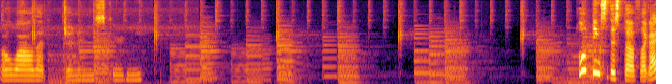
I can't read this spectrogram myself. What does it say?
Oh wow, that genuinely scared me. Thinks this stuff? Like, I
